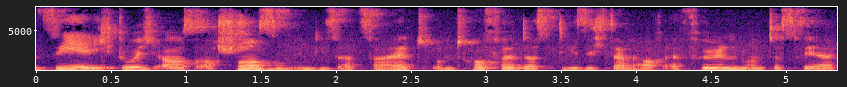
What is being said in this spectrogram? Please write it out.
sehe ich durchaus auch Chancen in dieser Zeit und hoffe, dass die sich dann auch erfüllen und dass wir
